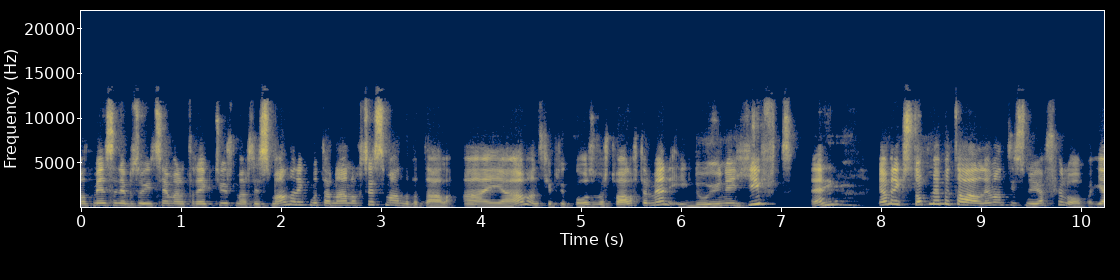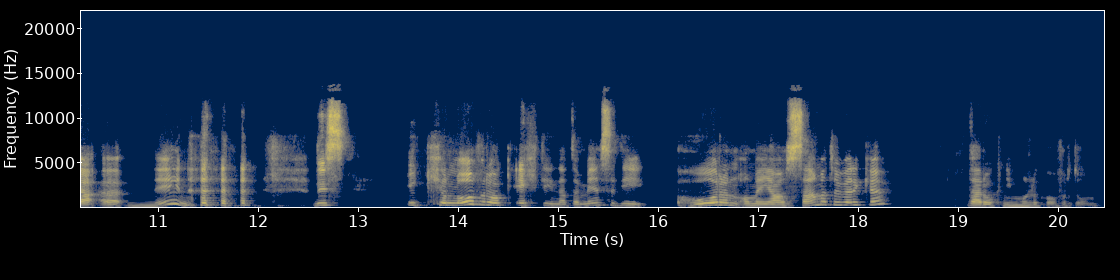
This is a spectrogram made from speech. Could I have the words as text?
Want mensen hebben zoiets, maar het Rijk duurt maar zes maanden en ik moet daarna nog zes maanden betalen. Ah ja, want je hebt gekozen voor twaalf termijn. Ik doe je een gift. Hè? Ja, maar ik stop met betalen, hè, want het is nu afgelopen. Ja, uh, nee. dus ik geloof er ook echt in dat de mensen die horen om met jou samen te werken, daar ook niet moeilijk over doen.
